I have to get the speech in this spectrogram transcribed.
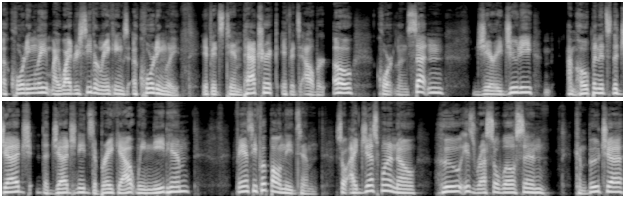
accordingly, my wide receiver rankings accordingly. If it's Tim Patrick, if it's Albert O, Courtland Sutton, Jerry Jeudy, I'm hoping it's the judge. The judge needs to break out. We need him. Fantasy football needs him. So I just want to know who is Russell Wilson, kombucha,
